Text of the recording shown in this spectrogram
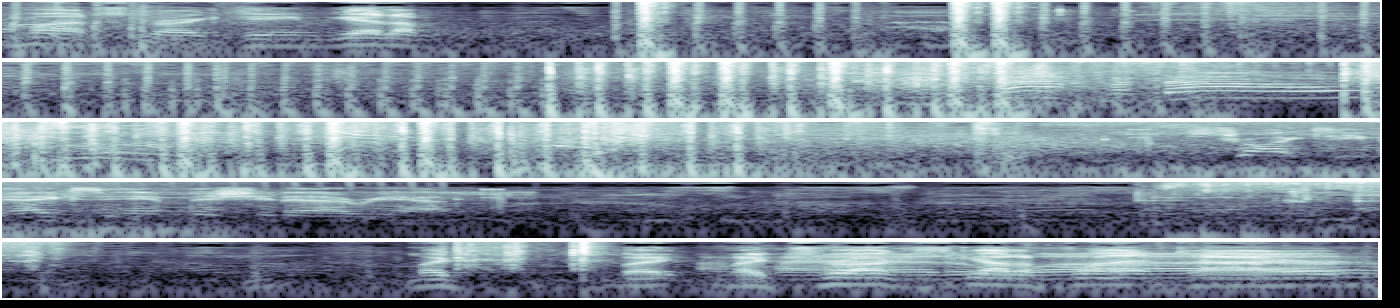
Come on, strike team, get him. Not my dog. Strike team exiting mission area. My my, my I truck's had got a flat tire.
